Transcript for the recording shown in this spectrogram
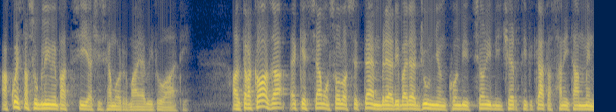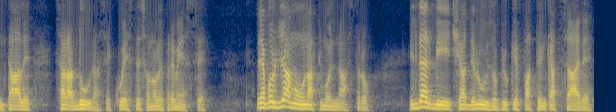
a questa sublime pazzia ci siamo ormai abituati. Altra cosa è che siamo solo a settembre e arrivare a giugno in condizioni di certificata sanità mentale sarà dura se queste sono le premesse. Riavvolgiamo un attimo il nastro. Il derby ci ha deluso più che fatto incazzare,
